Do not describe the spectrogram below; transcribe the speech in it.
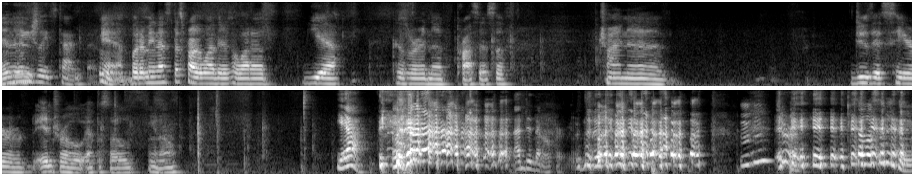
And then Usually it's timed though. Yeah, but I mean that's that's probably why there's a lot of yeah, because we're in the process of trying to do this here intro episode, you know. Yeah. I did that on purpose. hmm sure. Tell us anything.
